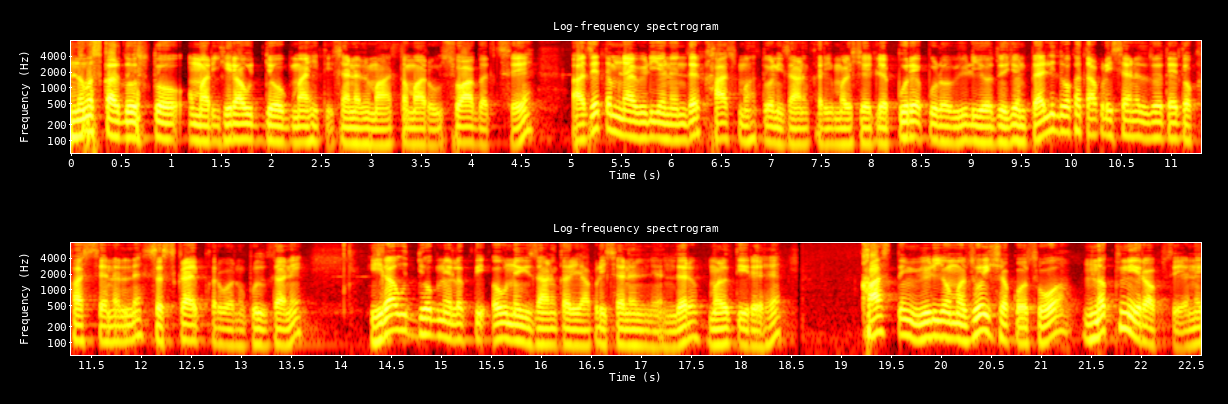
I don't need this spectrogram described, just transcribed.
નમસ્કાર દોસ્તો, અમારી હીરા ઉદ્યોગ માહિતી ચેનલમાં તમારું સ્વાગત છે. આજે તમને આ વિડીયોની અંદર ખાસ મહત્ત્વની જાણકારી મળશે એટલે પૂરેપૂરો વીડિયો જોઈજો પહેલી જ વખત આપણી ચેનલ જોતા તો ખાસ ચેનલને સબસ્ક્રાઈબ કરવાનું ભૂલતા નહીં. હીરા ઉદ્યોગને લગતી અવનવી જાણકારી આપણી ચેનલની અંદર મળતી રહે. ખાસ તમે વિડીયોમાં જોઈ શકો છો, નખની રફ છે અને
